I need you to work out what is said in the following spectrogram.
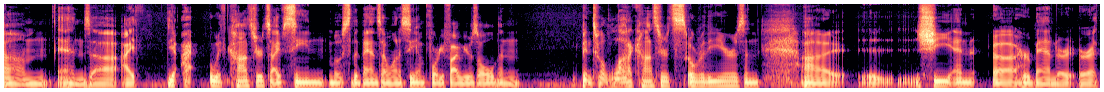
Um, and uh, I, yeah, I, with concerts, I've seen most of the bands I want to see. I'm 45 years old and been to a lot of concerts over the years, and uh, she and uh, her band are, are at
